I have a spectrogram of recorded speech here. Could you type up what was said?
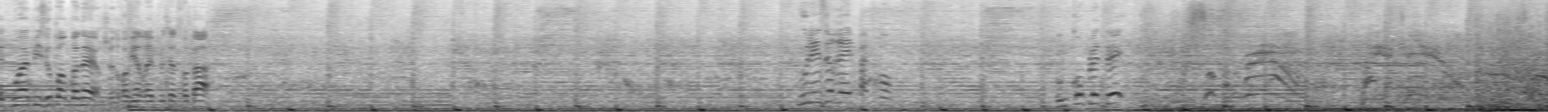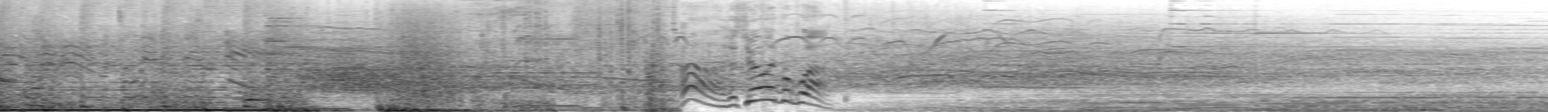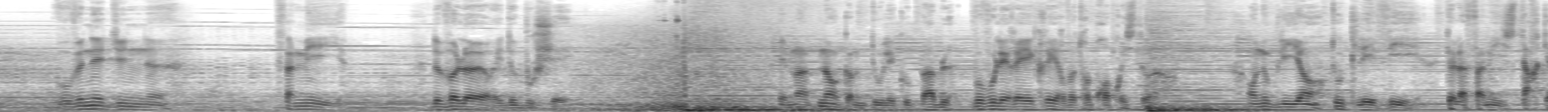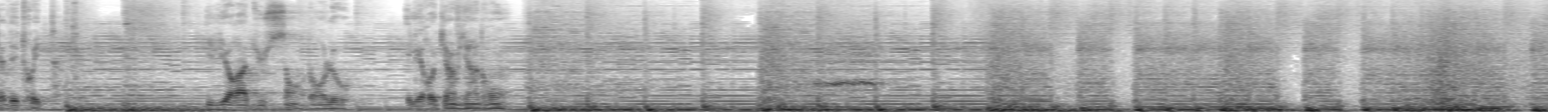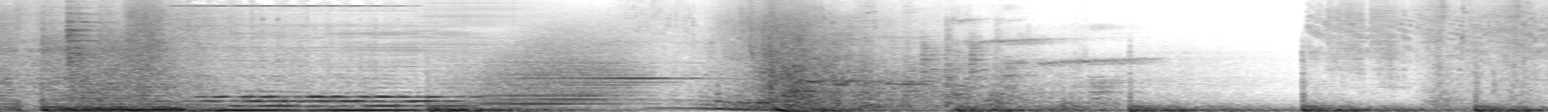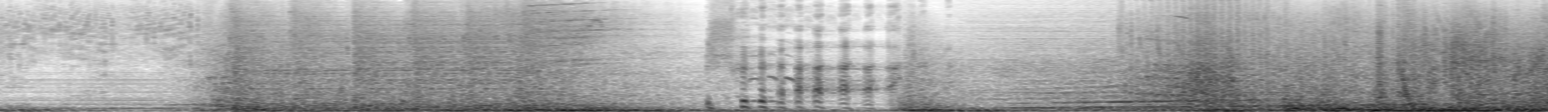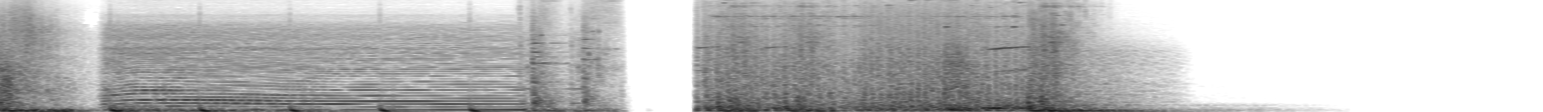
Faites-moi un bisou porte-bonheur, je ne reviendrai peut-être pas. Vous les aurez, patron. Vous me complétez Ah, je suis heureux de vous revoir Vous venez d'une euh, famille de voleurs et de bouchers. Et maintenant, comme tous les coupables, vous voulez réécrire votre propre histoire. En oubliant toutes les vies que la famille Stark a détruites. Il y aura du sang dans l'eau. Et les requins viendront. Ha ha ha ha ha ha!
